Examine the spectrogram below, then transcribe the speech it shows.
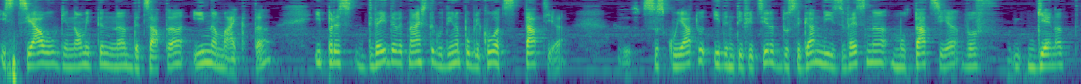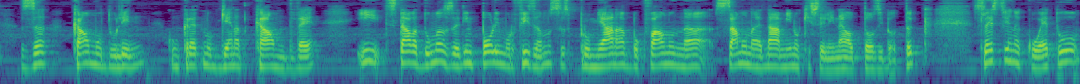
изцяло геномите на децата и на майката и през 2019 година публикуват статия, с която идентифицират до сега неизвестна мутация в генът за калмодолин, конкретно генът калм-2 и става дума за един полиморфизъм с промяна буквално на само на една аминокиселина от този белтък, следствие на което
